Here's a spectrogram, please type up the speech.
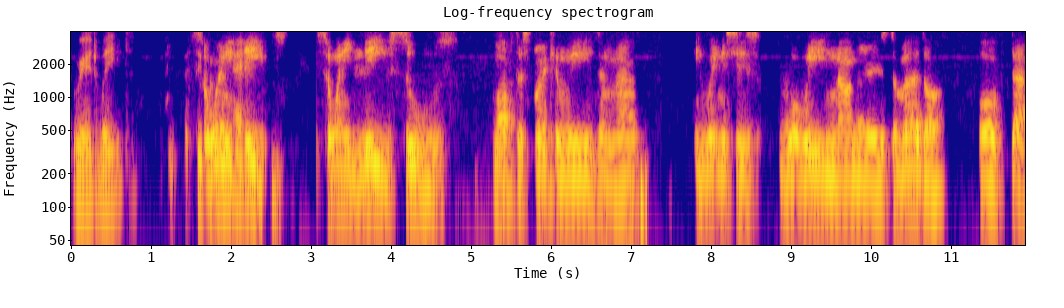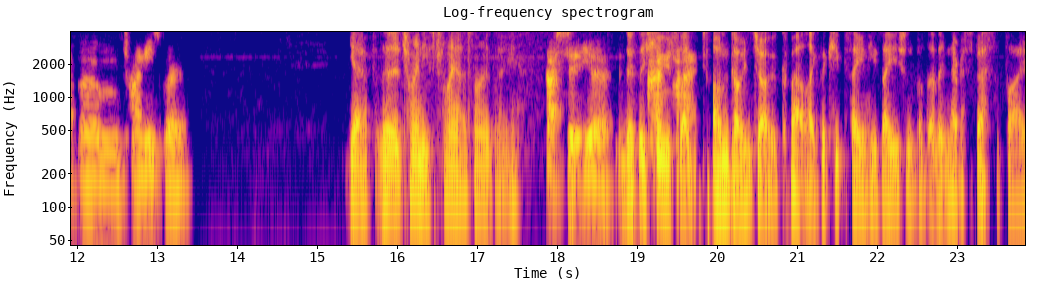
weird weed. So when he leaves, so when he leaves Yeah. After smoking weed and uh, he witnesses what we now know is the murder of that um, Chinese guy. Yeah, the Chinese triads, aren't they? That's it, yeah. There's a huge like ongoing joke about like they keep saying he's Asian, but that they never specify.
